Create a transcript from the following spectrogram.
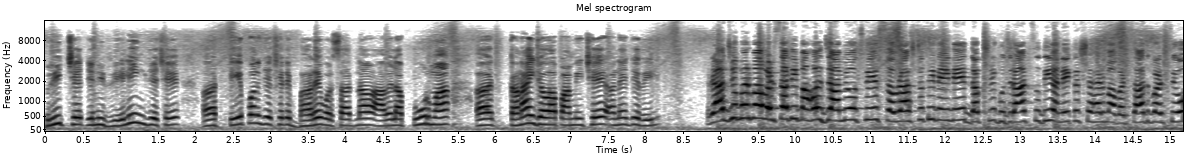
બ્રિજ છે, તેની રેલિંગ જે છે તે પણ જે છે તે ભારે વરસાદના આવેલા પૂરમાં તણાઈ જવા પામી છે અને જે રેલિંગ રાજ્યભરમાં વરસાદી માહોલ જામ્યો છે. સૌરાષ્ટ્રથી લઈને દક્ષિણ ગુજરાત સુધી અનેક શહેરમાં વરસાદ વરસ્યો.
